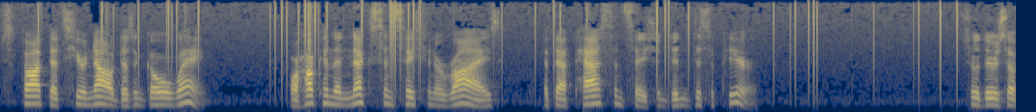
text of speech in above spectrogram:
thought that's here now doesn't go away? Or how can the next sensation arise if that past sensation didn't disappear? So there's a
